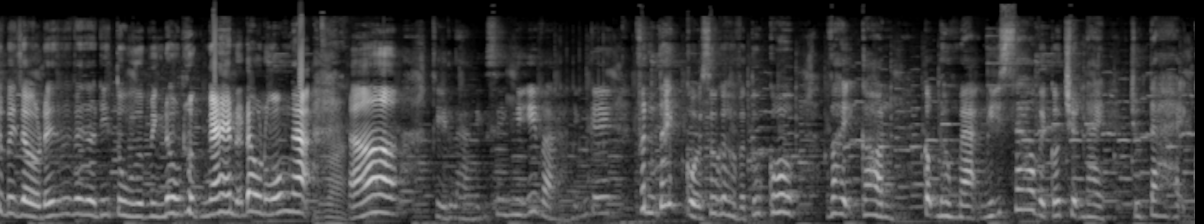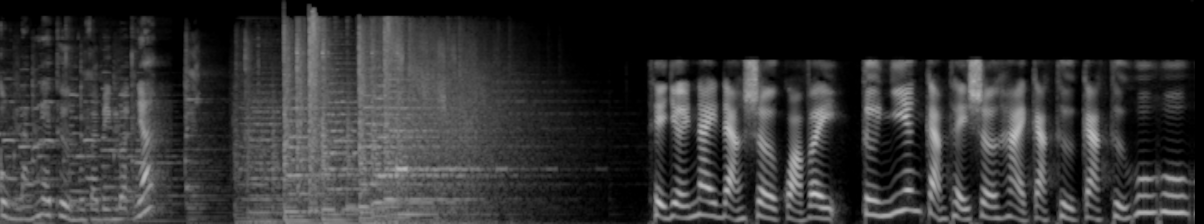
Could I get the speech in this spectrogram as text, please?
Chứ bây giờ đây bây giờ đi tù rồi mình đâu được nghe nữa đâu đúng không ạ? Đó, thì là những suy nghĩ và những cái phân tích của Sugar và Tuko. Vậy còn cộng đồng mạng nghĩ sao về câu chuyện này? Chúng ta hãy cùng lắng nghe thử một vài bình luận nhé. Thế giới này đáng sợ quá vậy, tự nhiên cảm thấy sợ hãi các thứ các thứ hu hu.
